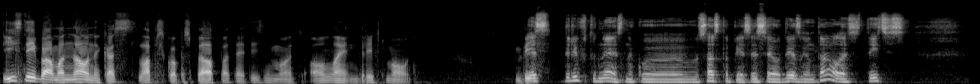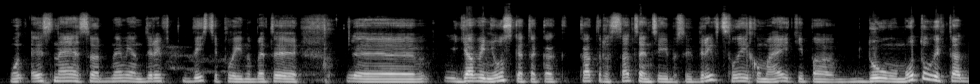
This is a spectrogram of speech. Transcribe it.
Īsnībā man nav nekas labs, ko par spēli pateikt, izņemot online drift modu. Es Viss. driftu neesmu neko sastapies. Es jau diezgan tālu esmu ticis. Un es neesmu ar nevienu driftu disciplīnu, bet, e, ja viņi uzskata, ka katras sacensības ir drifts līkuma, eķipa, dūmu mutuli, tad,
